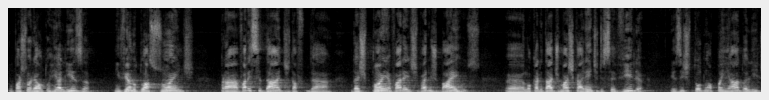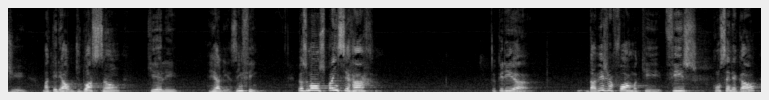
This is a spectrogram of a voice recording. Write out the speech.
o pastor Elton realiza, enviando doações para várias cidades da, da, da Espanha, várias, vários bairros é, localidades mais carentes de Sevilha, existe todo um apanhado ali de material de doação que ele realiza. Enfim, meus irmãos, para encerrar, eu queria, da mesma forma que fiz com o Senegal,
